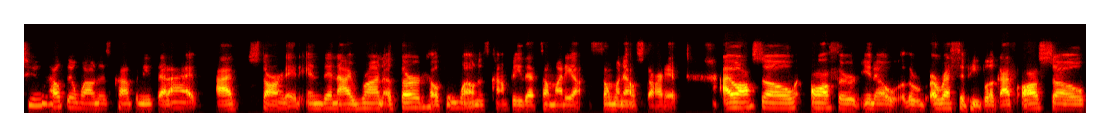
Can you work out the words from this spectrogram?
two health and wellness companies that I I've started, and then I run a third health and wellness company that somebody else, someone else started. I also authored, you know, a recipe book. I've also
